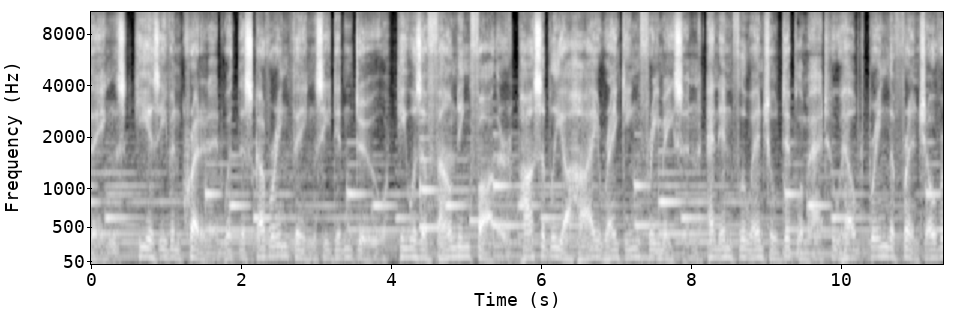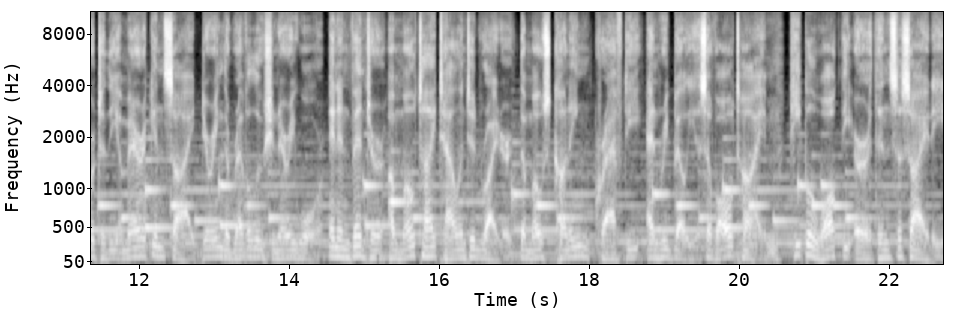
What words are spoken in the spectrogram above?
things. He is even credited with discovering things he didn't do. He was a founding father, possibly a high-ranking Freemason, an influential diplomat who helped bring the French over to the American side during the Revolutionary War, an inventor, a multi-talented writer, the most cunning, crafty, and rebellious of all time. People walk the earth in society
